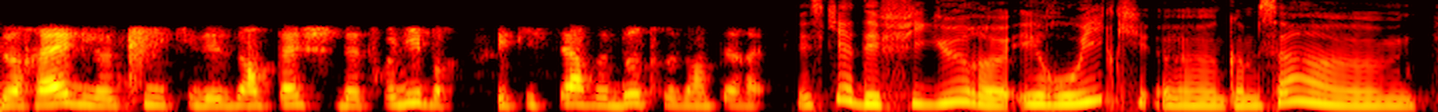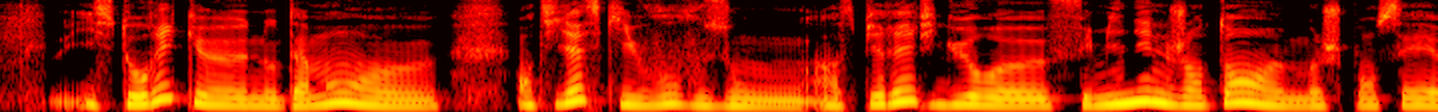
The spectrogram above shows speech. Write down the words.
règles qui, les empêchent d'être libres et qui servent d'autres intérêts. Est-ce qu'il y a des figures euh, héroïques euh, comme ça, euh, historiques, notamment antillaises, qui vous, vous ont inspiré? Figures féminines, j'entends. Moi, je pensais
